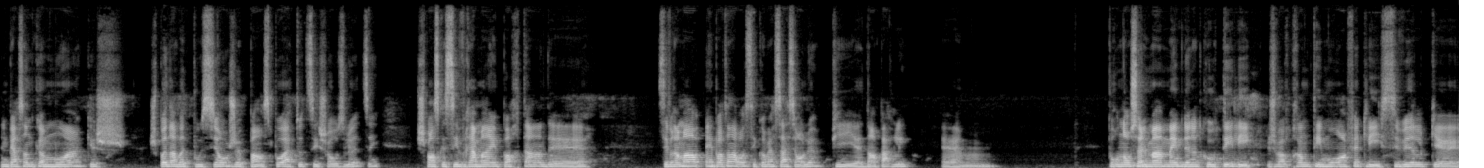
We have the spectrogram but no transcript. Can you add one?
une personne comme moi, que je, je suis pas dans votre position, je pense pas à toutes ces choses-là, tu sais. Je pense que c'est vraiment important de c'est vraiment important d'avoir ces conversations-là, puis euh, d'en parler. Euh, pour non seulement, même de notre côté, les, je vais reprendre tes mots, en fait, les civils, que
